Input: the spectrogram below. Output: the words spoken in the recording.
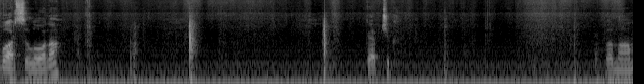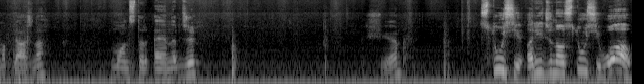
Барселона. Кепчик. Панама, пляжна. Monster Energy. Ще. Стусі, Original Стусі. Вау!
